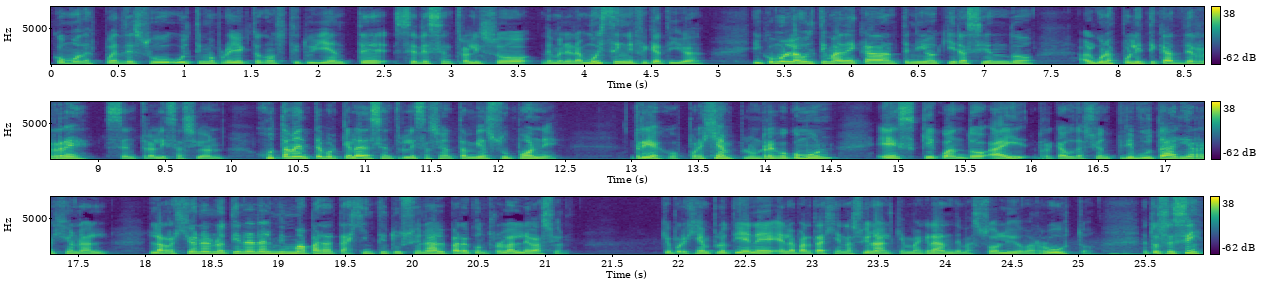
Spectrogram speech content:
cómo después de su último proyecto constituyente se descentralizó de manera muy significativa y cómo en la última década han tenido que ir haciendo algunas políticas de recentralización, justamente porque la descentralización también supone riesgos. Por ejemplo, un riesgo común es que cuando hay recaudación tributaria regional, las regiones no tienen el mismo aparataje institucional para controlar la evasión que, por ejemplo, tiene el aparataje nacional, que es más grande, más sólido, más robusto. Entonces, sí,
